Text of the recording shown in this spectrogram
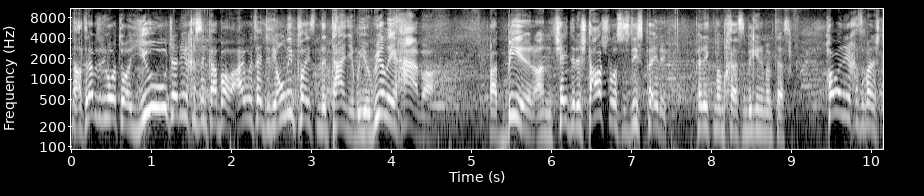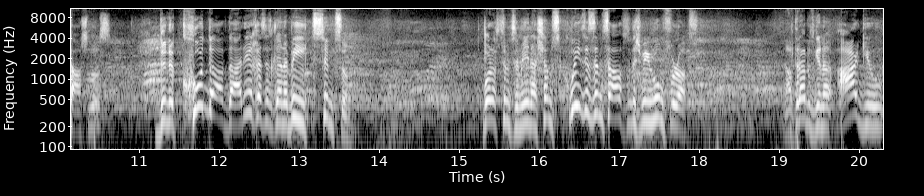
Now, today we're going to a huge arichas in Kabbalah. I would say to the only place in the Tanya where you really have a, a beer on Shederish Tashlos is this Perik. Perik Mamches, the beginning of Mamtes. How arichas about Tashlos? The Nakuda of the arichas is going to be Tzimtzum. What does Tzimtzum mean? Hashem squeezes himself so there should be room for us. Now, the Rebbe is going to argue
